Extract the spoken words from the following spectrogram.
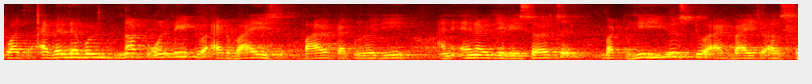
was available not only to advise biotechnology and energy research, but he used to advise us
